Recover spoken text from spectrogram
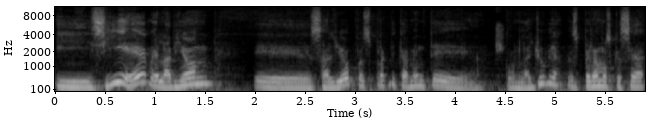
y sí, eh, el avión eh, salió pues prácticamente con la lluvia. Esperemos que sea,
